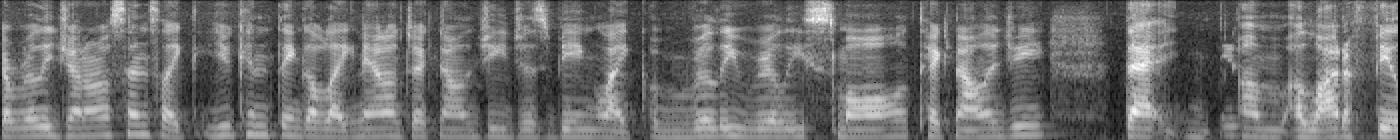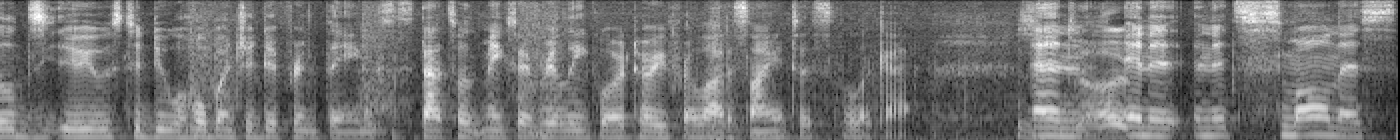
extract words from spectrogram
a really general sense, like you can think of like nanotechnology just being like a really, really small technology that um, a lot of fields use to do a whole bunch of different things. That's what makes it really exploratory for a lot of scientists to look at. And, and, it, and its smallness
